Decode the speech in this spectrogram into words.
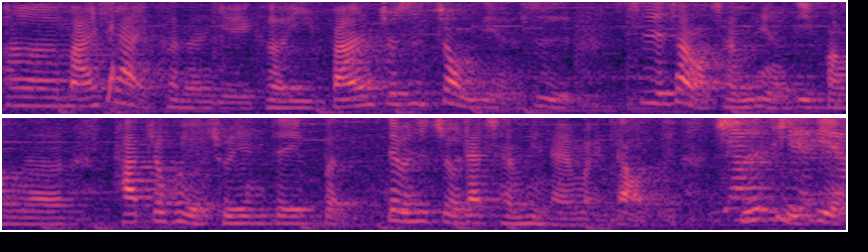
呃，买下来可能也可以，反正就是重点是世界上有成品的地方呢，它就会有出现这一本，这本是只有在成品才买到的实体店。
